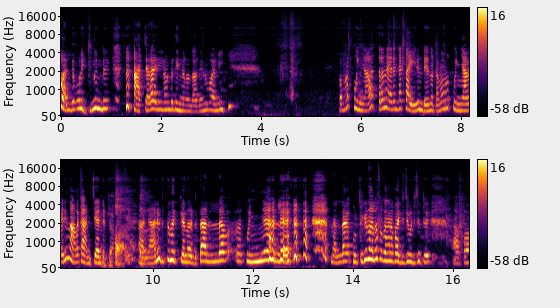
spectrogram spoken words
പല്ല് പൊളിക്കുന്നുണ്ട്. അച്ചാർ അരിയണോണ്ട് തിന്നണുണ്ട് അതിന് പണി. അപ്പൊ നമ്മളെ കുഞ്ഞാവ് എത്ര നേരം എന്റെ കയ്യിലുണ്ടെന്ന് കേട്ടോ നമ്മൾ കുഞ്ഞാവരി നാളെ കാണിച്ചു തരാം കേട്ടോ ഞാൻ എടുത്ത് നിൽക്കുന്നു. എടുത്ത് നല്ല കുഞ്ഞല്ലേ നല്ല കുട്ടിക്ക് നല്ല സുഖം അങ്ങനെ പറ്റിച്ച് പിടിച്ചിട്ട്. അപ്പോൾ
